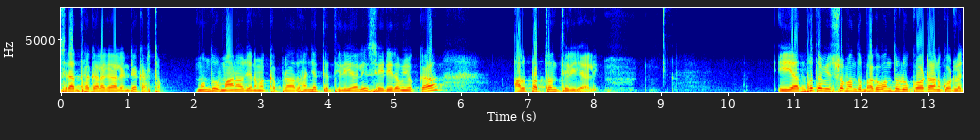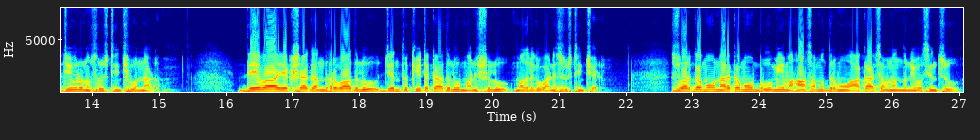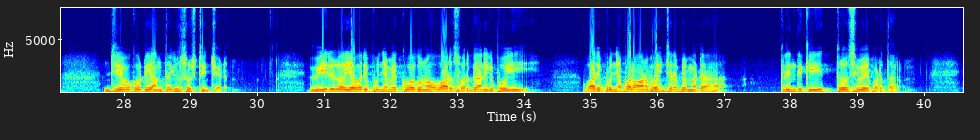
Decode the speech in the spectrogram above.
శ్రద్ధ కలగాలంటే కష్టం. ముందు మానవ జన్మ యొక్క ప్రాధాన్యత తెలియాలి శరీరం యొక్క అల్పత్వం తెలియాలి. ఈ అద్భుత విశ్వమందు భగవంతుడు కోటాను కోట్ల జీవులను సృష్టించి ఉన్నాడు. దేవ యక్ష గంధర్వాదులు జంతు కీటకాదులు మనుషులు మొదలగు వాణ్ణి సృష్టించాడు. స్వర్గము నరకము భూమి మహాసముద్రము ఆకాశమునందు నివసించు జీవకోటి అంతయు సృష్టించాడు. వీరిలో ఎవరి పుణ్యం ఎక్కువగునో వారు స్వర్గానికి పోయి వారి పుణ్యఫలం అనుభవించిన పిమ్మట క్రిందికి త్రోసివేయబడతారు.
